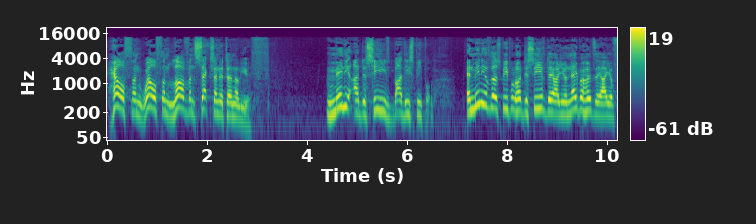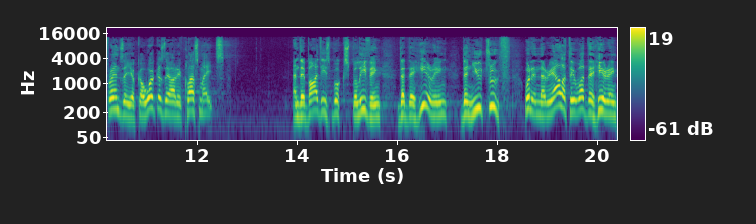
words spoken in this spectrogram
health and wealth and love and sex and eternal youth. Many are deceived by these people. And many of those people who are deceived, they are your neighborhoods, they are your friends, they are your coworkers, they are your classmates. And they buy these books believing that they're hearing the new truth. When in the reality, what they're hearing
